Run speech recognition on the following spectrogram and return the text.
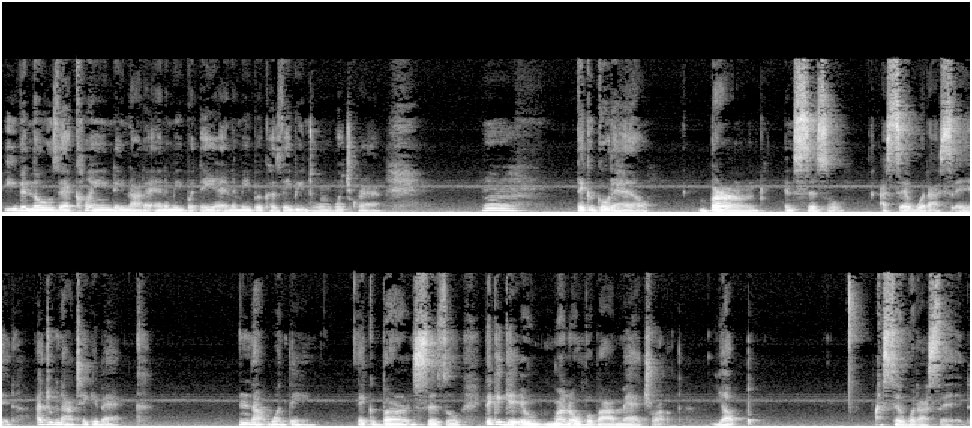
even those that claim they not an enemy, but they an enemy because they been doing witchcraft. Hmm, they could go to hell, burn and sizzle. I said what I said. I do not take it back. Not one thing. They could burn, sizzle. They could get run over by a mad truck. Yup. I said what I said.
